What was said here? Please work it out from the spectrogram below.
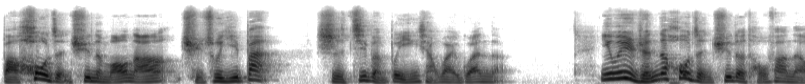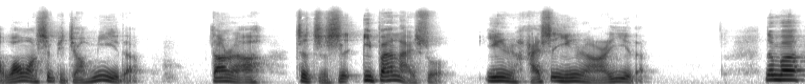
把后枕区的毛囊取出一半是基本不影响外观的，因为人的后枕区的头发呢往往是比较密的。当然啊，这只是一般来说，因人还是因人而异的。那么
